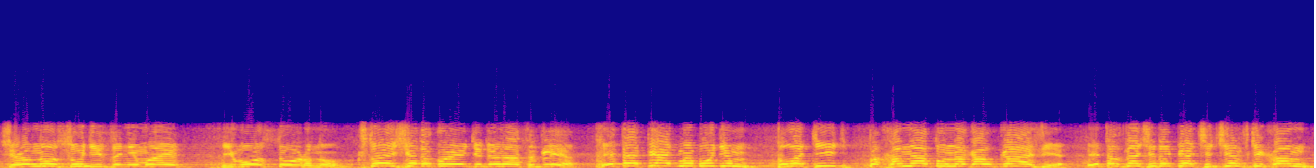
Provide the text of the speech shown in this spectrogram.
все равно судьи занимают его сторону. Что еще такое эти 12 лет? Это опять мы будем платить по ханату на Кавказе. Это значит опять чеченский хан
